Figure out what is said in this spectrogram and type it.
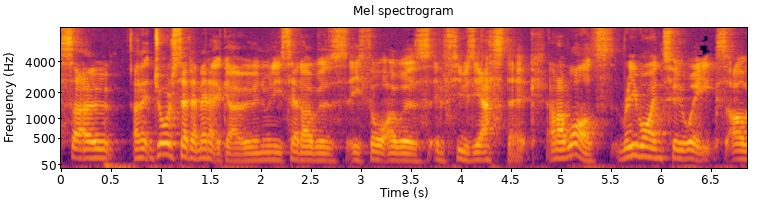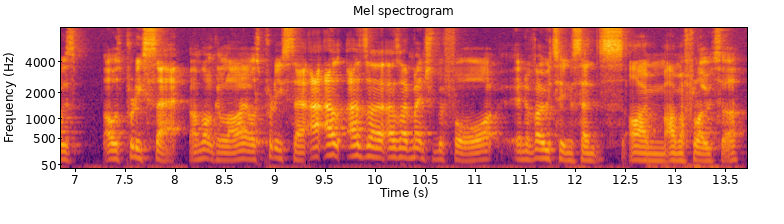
So I think George said a minute ago, and when he said I was, he thought I was enthusiastic, and I was. Rewind two weeks, I was, I was pretty set. I'm not gonna lie, I was pretty set. As a, as I've mentioned before, in a voting sense, I'm I'm a floater.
